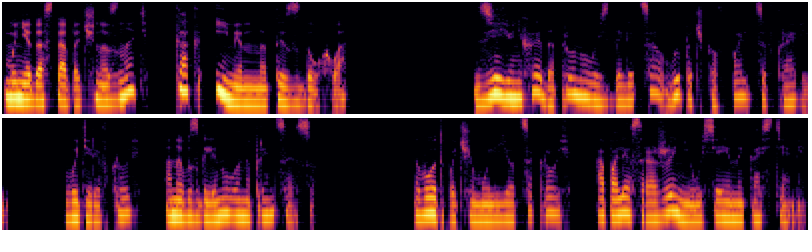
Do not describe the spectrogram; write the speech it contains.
Мне достаточно знать, как именно ты сдохла». Дзи Юньхэ дотронулась до лица, выпачкав пальцы в крови. Вытерев кровь, она взглянула на принцессу. Вот почему льется кровь, а поля сражений усеяны костями.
